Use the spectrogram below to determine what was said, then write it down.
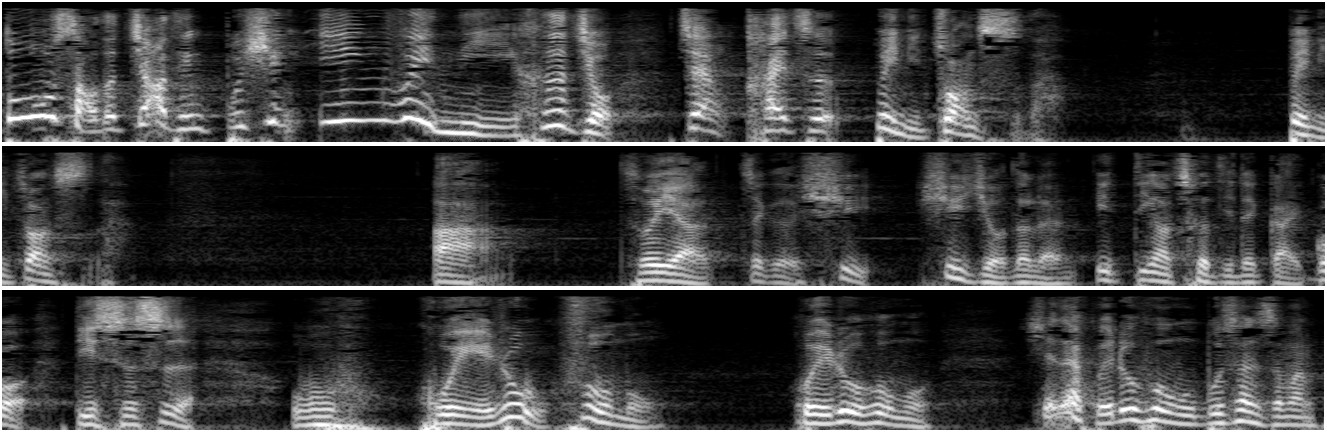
多少的家庭不幸因为你喝酒这样开车被你撞死的，被你撞死了啊！所以啊，这个酗酗酒的人一定要彻底的改过。第十四，无毁辱父母，毁辱父母。现在毁辱父母不算什么，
